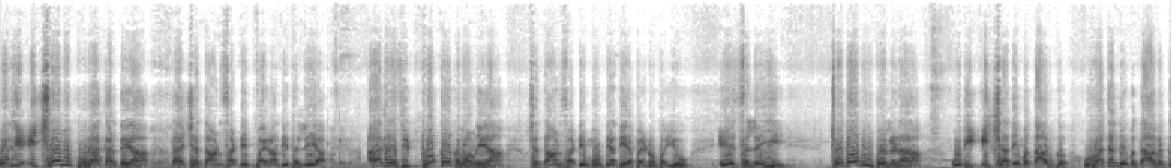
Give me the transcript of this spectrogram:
ਉਹਦੀ ਇੱਛਾ ਨੂੰ ਪੂਰਾ ਕਰਦੇ ਆ, ਤਾਂ ਸ਼ੈਤਾਨ ਸਾਡੇ ਪੈਰਾਂ ਦੇ ਥੱਲੇ ਆ। ਅਗਰ ਅਸੀਂ ਠੋਕਰ ਖਵਾਉਣੇ ਆ, ਸ਼ੈਤਾਨ ਸਾਡੇ ਮੋਢਿਆਂ ਤੇ ਆ ਭੈਣੋ ਭਾਈਓ। ਇਸ ਲਈ ਜਦੋਂ ਵੀ ਬੋਲਣਾ, ਉਹਦੀ ਇੱਛਾ ਦੇ ਮੁਤਾਬਕ, ਵਚਨ ਦੇ ਮੁਤਾਬਕ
